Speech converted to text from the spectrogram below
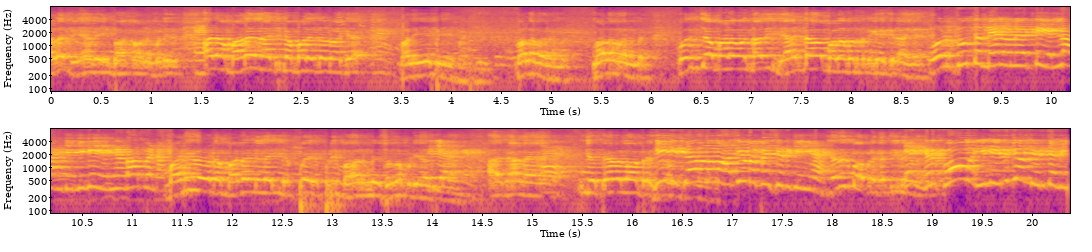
மழை வேலையும் பார்க்க வர மாட்டேங்குது ஆனா மழை இல்லாட்டி நம்ம என்னவாங்க மழையே பெய்ய மாட்டேங்குது மழை வரணும் மழை வரணும். கொஞ்சம் மழை வந்தாலும் ஏன்டா மழை வருதுன்னு கேக்குறாங்க? ஒரு தூத்தம் மேல விழுகட்டு எல்லாம் அங்கங்க நட- மனிதனோட மனநிலை எப்ப எப்படி மாறும்னு சொல்ல முடியாது. அதனால இங்க தேவையில்லாம நீங்க பேச கேவலமா அதிகமா பேசிட்டு இருக்கீங்க. எதுக்கு அப்படி ஏய், கத்திட்டு எனக்கு கோவம் இனி எதுக்கு வந்து இடிச்ச நீ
